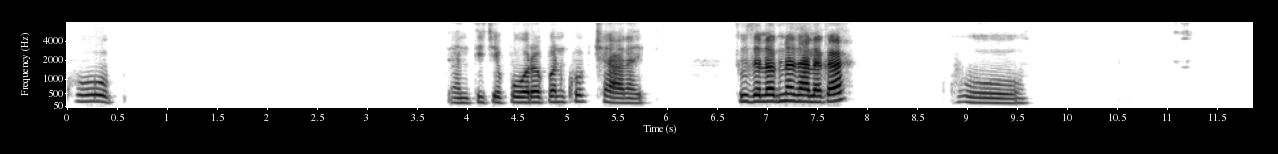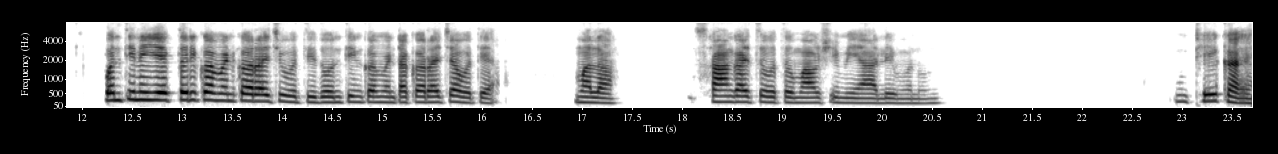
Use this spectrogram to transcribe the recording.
खूप. आणि तिचे पोरं पण खूप छान आहेत. तुझं लग्न झालं का? हो. पण तिने एक तरी कमेंट करायची होती. 2-3 कमेंटा करायच्या होत्या मला. सांगायचं होतं मावशी मी आले म्हणून. ठीक आहे.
